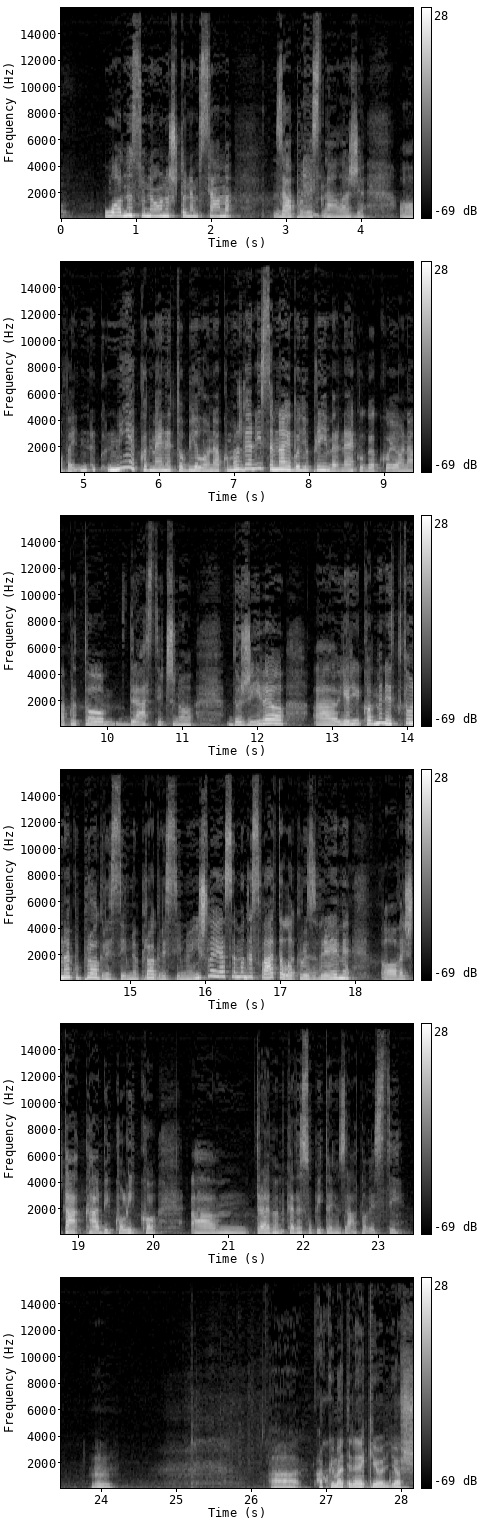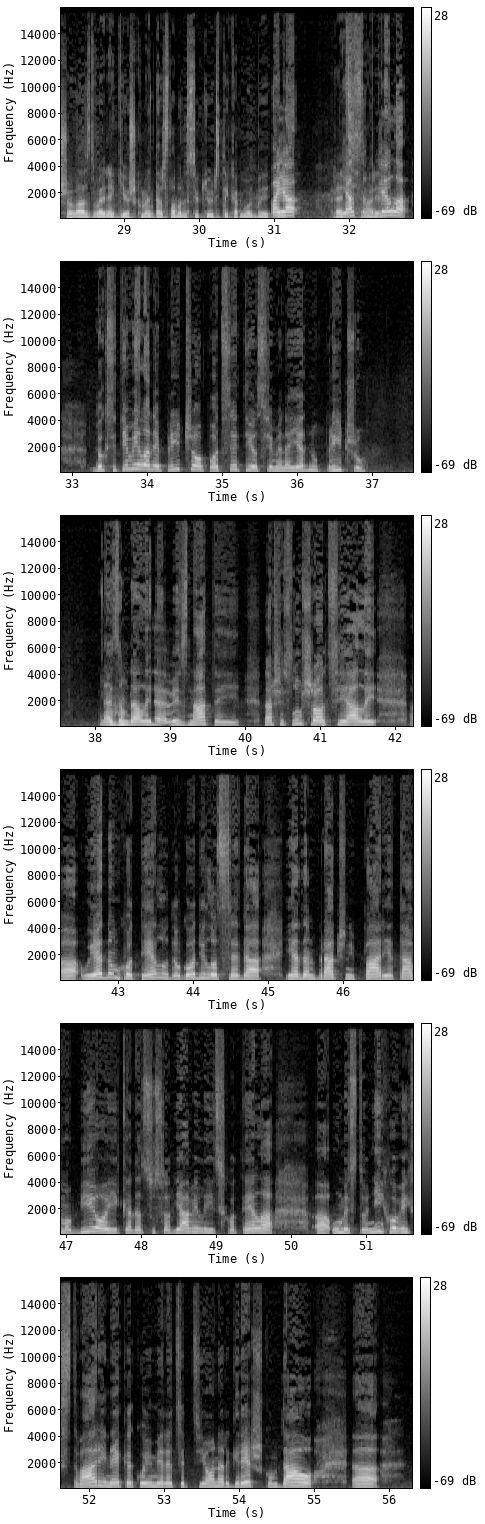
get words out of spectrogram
u odnosu na ono što nam sama zapovest nalaže. Uh, ovaj, nije kod mene to bilo onako, možda ja nisam najbolji primjer nekoga koji je onako to drastično doživeo, a, jer je kod mene to onako progresivno, progresivno išlo, ja sam onda shvatala kroz vreme ovaj, šta, kad i koliko um, trebam kada su u pitanju zapovesti. Mm. A, ako imate neki od još vas dvoje, neki još komentar, slobodno se uključite kad god budete. Pa ja, reći, ja sam Marija. htjela, Dok si ti Milane pričao, podsjetio si me na jednu priču. Ne mhm. znam da li vi znate i naši slušalci, ali u jednom hotelu dogodilo se da jedan bračni par je tamo bio i kada su se odjavili iz hotela, umjesto njihovih stvari, nekako im je recepcionar greškom dao učinu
